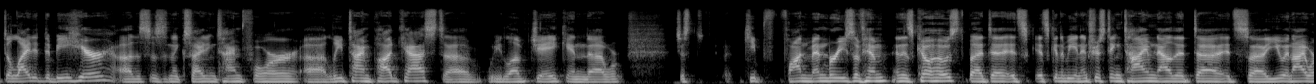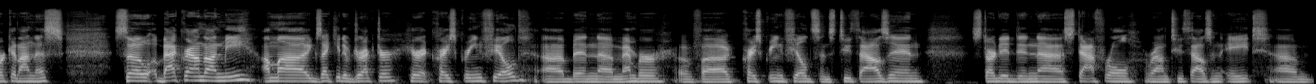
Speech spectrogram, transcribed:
delighted to be here. Uh, this is an exciting time for uh, Lead Time podcast. Uh, we love Jake, and uh, we're just keep fond memories of him and his co-host. But uh, it's it's going to be an interesting time now that uh, it's you and I working on this. So, a background on me: I'm a executive director here at Christ Greenfield. I've been a member of Christ Greenfield since 2000 started in a staff role around 2008 um,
